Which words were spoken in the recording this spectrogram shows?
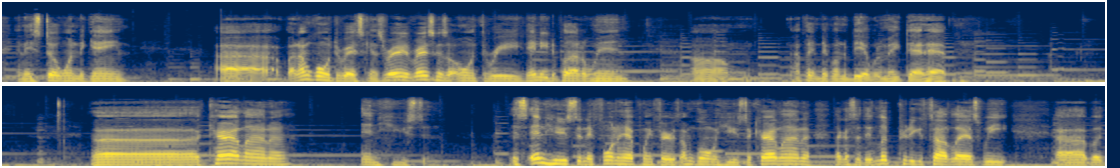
and they still won the game. Uh, but I'm going with the Redskins. Redskins are 0 3. They need to pull out a win. Um, I think they're going to be able to make that happen. Uh, Carolina and Houston. It's in Houston. They're four and a half point favorites. I'm going with Houston. Carolina, like I said, they looked pretty solid last week. Uh, but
